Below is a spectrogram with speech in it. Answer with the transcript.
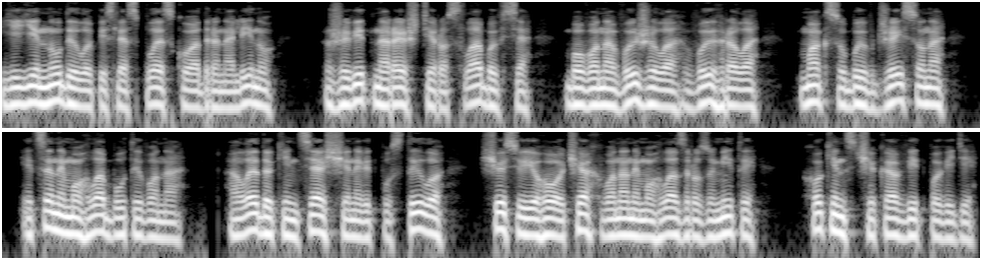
Її нудило після сплеску адреналіну, живіт нарешті розслабився, бо вона вижила, виграла, Макс убив Джейсона, і це не могла бути вона, але до кінця ще не відпустило, щось у його очах вона не могла зрозуміти. Хокінс чекав відповіді.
